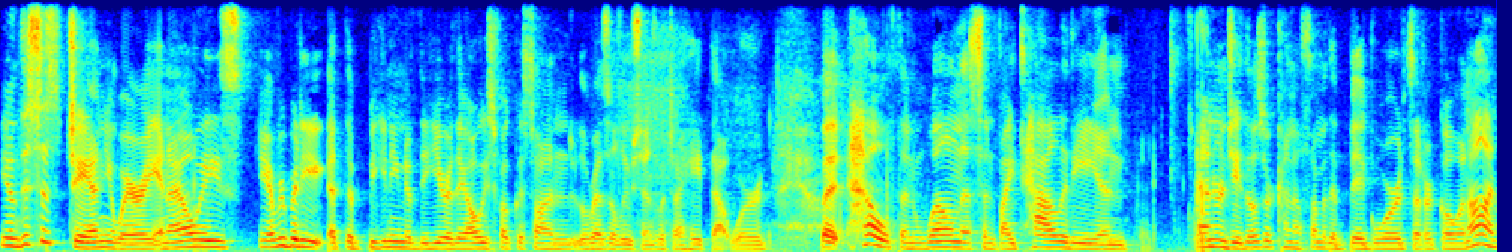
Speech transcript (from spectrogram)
you know, this is January, and I always, you know, everybody at the beginning of the year, they always focus on the resolutions, which I hate that word, but health and wellness and vitality and energy, those are kind of some of the big words that are going on.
